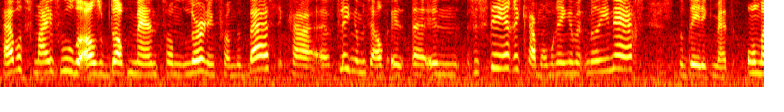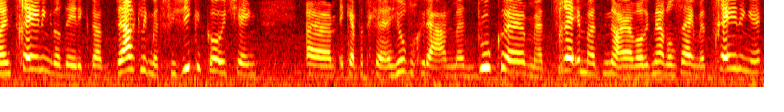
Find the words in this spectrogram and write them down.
hè, wat voor mij voelde als op dat moment van learning from the best. Ik ga uh, flink in mezelf in, uh, investeren. Ik ga me omringen met miljonairs. Dat deed ik met online training. Dat deed ik daadwerkelijk met fysieke coaching. Ehm, ik heb het heel veel gedaan met boeken, met, met nou ja, wat ik net al zei, met trainingen.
